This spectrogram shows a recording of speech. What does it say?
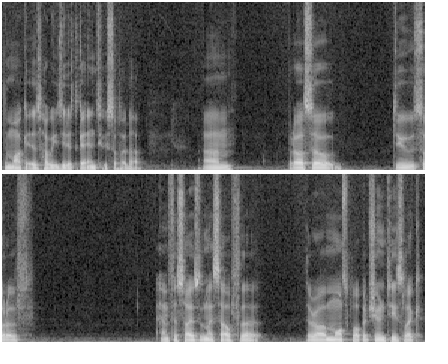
the market is, how easy it is to get into, stuff like that. Um, but also do sort of emphasize with myself that there are multiple opportunities. Like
